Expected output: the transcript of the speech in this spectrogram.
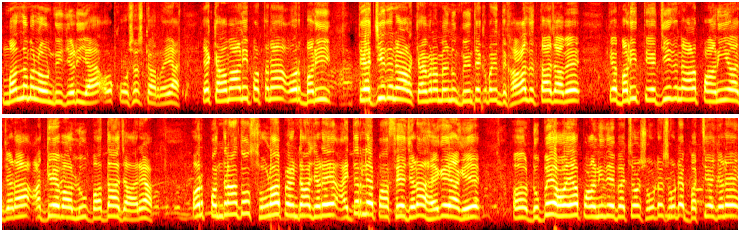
ਮਲਮ ਲਾਉਣ ਦੀ ਜਿਹੜੀ ਆ, ਉਹ ਕੋਸ਼ਿਸ਼ ਕਰ ਰਹੇ ਆ। ਇਹ ਕਾਮਾਂ ਵਾਲੀ ਪੱਤਣਾ ਔਰ ਬੜੀ ਤੇਜ਼ੀ ਦੇ ਨਾਲ ਕੈਮਰਾਮੈਨ ਨੂੰ ਬੇਨਤੀ ਇੱਕ ਵਾਰੀ ਦਿਖਾ ਦਿੱਤਾ ਜਾਵੇ ਕਿ ਬੜੀ ਤੇਜ਼ੀ ਦੇ ਨਾਲ ਪਾਣੀ ਆ ਜਿਹੜਾ ਅੱਗੇ ਵੱਲ ਨੂੰ ਵੱਧਦਾ ਜਾ ਰਿਹਾ। ਔਰ 15 ਤੋਂ 16 ਪਿੰਡ ਆ ਜਿਹੜੇ ਇਧਰਲੇ ਪਾਸੇ ਜਿਹੜਾ ਹੈਗੇ ਆਗੇ ਡੁੱਬੇ ਹੋਏ ਆ ਪਾਣੀ ਦੇ ਵਿੱਚ ਔਰ ਛੋਟੇ ਛੋਟੇ ਬੱਚੇ ਜਿਹੜੇ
